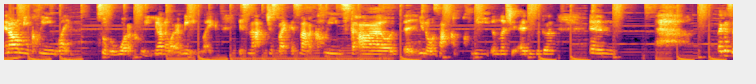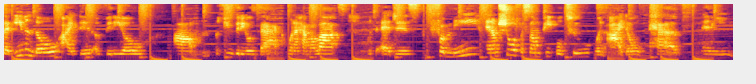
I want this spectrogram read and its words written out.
and I don't mean clean like so the water clean, y'all know what I mean? Like, it's not just like, it's not a clean style, uh, you know, it's not complete unless your edges are done. And like I said, even though I did a video, um, a few videos back when I had my locks with the edges, for me, and I'm sure for some people too, when I don't have any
